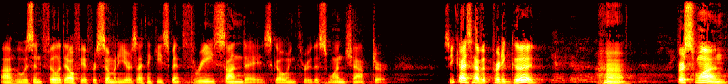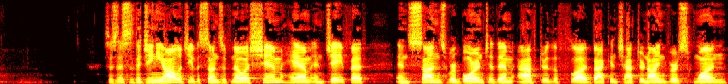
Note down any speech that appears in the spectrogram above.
uh, who was in Philadelphia for so many years. I think he spent three Sundays going through this one chapter. So you guys have it pretty good. Huh. Verse 1 says, This is the genealogy of the sons of Noah Shem, Ham, and Japheth, and sons were born to them after the flood. Back in chapter 9, verse 1.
